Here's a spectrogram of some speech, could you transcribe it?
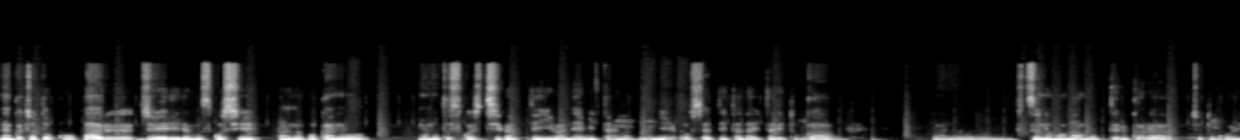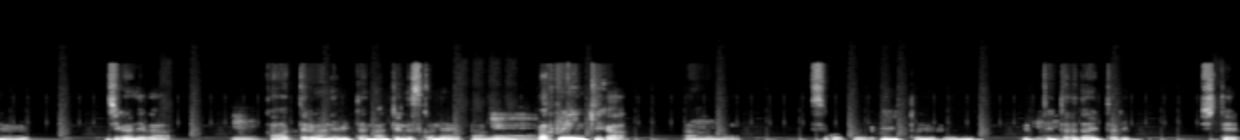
なんかちょっとこう、パールジュエリーでも少し、あの、他のものと少し違っていいわね、みたいな風におっしゃっていただいたりとか、うんうんあの普通のものは持ってるからちょっとこういう地金が変わってるわねみたいな、うん、ていうんですかね。あの、えー、まあ、雰囲気があの、うん、すごくいいというふうに言っていただいたりして、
